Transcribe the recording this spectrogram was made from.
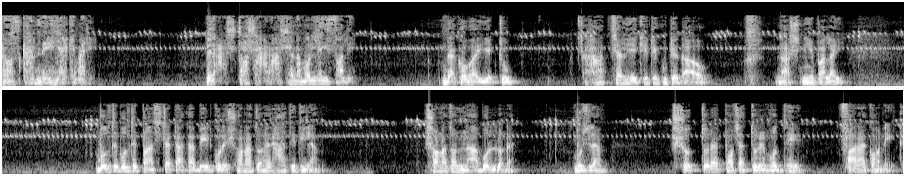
রোজগার নেই একেবারে। লাশটা সার আসে না বললেই চলে। দেখো ভাই একটু হাত চালিয়ে কেটে কুটে দাও। লাশ নিয়ে পালাই। বলতে বলতে পাঁচটা টাকা বের করে সনাতনের হাতে দিলাম। সনাতন না বলল না। বুঝলাম সত্তর আর পঁচাত্তরের মধ্যে ফারাক অনেক।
